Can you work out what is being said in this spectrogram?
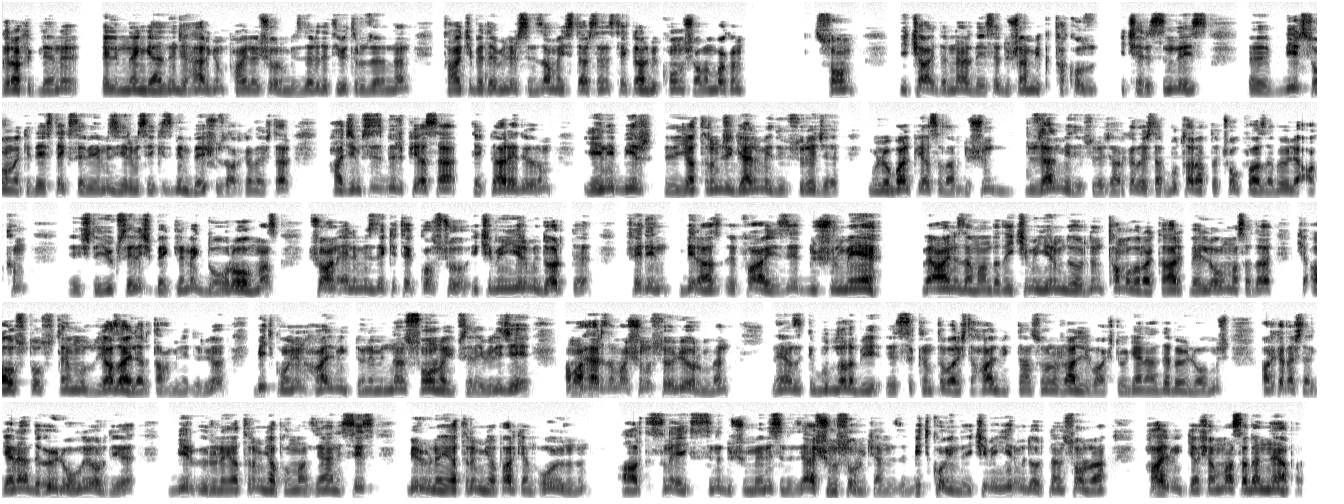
grafiklerini elimden geldiğince her gün paylaşıyorum. Bizleri de Twitter üzerinden takip edebilirsiniz ama isterseniz tekrar bir konuşalım. Bakın son iki aydır neredeyse düşen bir takoz içerisindeyiz. Bir sonraki destek seviyemiz 28.500 arkadaşlar. Hacimsiz bir piyasa tekrar ediyorum. Yeni bir yatırımcı gelmediği sürece global piyasalar düşün düzelmediği sürece arkadaşlar bu tarafta çok fazla böyle akım işte yükseliş beklemek doğru olmaz. Şu an elimizdeki tek koz şu 2024'te Fed'in biraz faizi düşürmeye ve aynı zamanda da 2024'ün tam olarak tarih belli olmasa da ki Ağustos, Temmuz, yaz ayları tahmin ediliyor. Bitcoin'in halving döneminden sonra yükselebileceği ama her zaman şunu söylüyorum ben. Ne yazık ki bunda da bir sıkıntı var. İşte halvingden sonra rally başlıyor. Genelde böyle olmuş. Arkadaşlar genelde öyle oluyor diye bir ürüne yatırım yapılmaz. Yani siz bir ürüne yatırım yaparken o ürünün artısını eksisini düşünmelisiniz. Ya şunu sorun kendinize. Bitcoin'de 2024'ten sonra halving yaşanmazsa ben ne yaparım?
